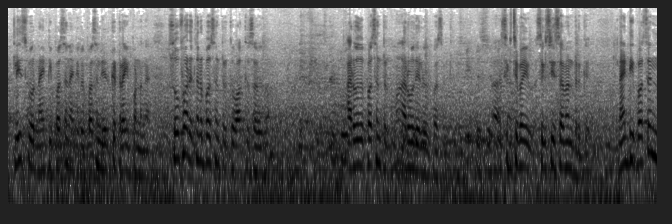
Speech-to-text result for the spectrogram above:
அட்லீஸ்ட் ஒரு ninety percent ninety five percent இருக்க ட்ரை பண்ணுங்கள் சோஃபார் எத்தனை பர்சன்ட் இருக்குது வாக்கு சதவீதம்? அறுபது பர்சன்ட் இருக்குமா? அறுபது எழுபது percent sixty five sixty seven இருக்குது நைன்ட்டி பர்சன்ட்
